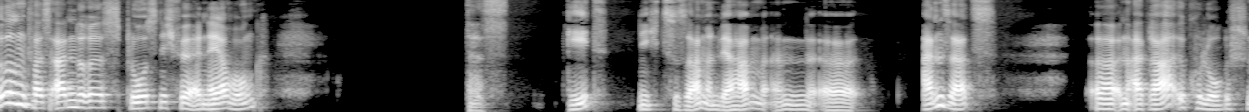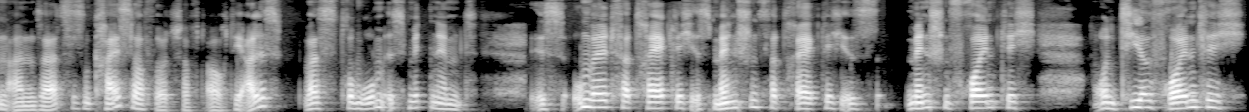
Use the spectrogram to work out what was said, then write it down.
irgendwas anderes, bloß nicht für Ernährung. Das geht nicht zusammen. Wir haben einen äh, Ansatz, äh, einen agrarökologischen Ansatz, das ist eine Kreislaufwirtschaft auch, die alles, was drumherum ist, mitnimmt. Ist umweltverträglich, ist menschenverträglich, ist menschenfreundlich und tierfreundlich.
